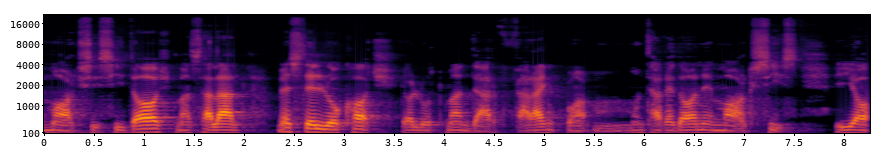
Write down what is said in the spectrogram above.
مارکسیسی داشت مثلا مثل لوکاچ یا لوتمن در فرنگ منتقدان مارکسیست یا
